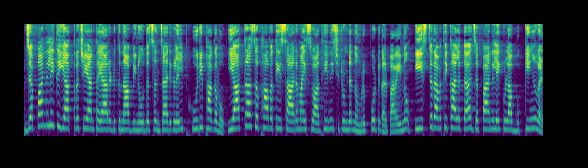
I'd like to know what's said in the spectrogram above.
ജപ്പാനിലേക്ക് യാത്ര ചെയ്യാൻ തയ്യാറെടുക്കുന്ന വിനോദസഞ്ചാരികളിൽ ഭൂരിഭാഗവും യാത്രാ സ്വഭാവത്തെ സാരമായി സ്വാധീനിച്ചിട്ടുണ്ടെന്നും റിപ്പോർട്ടുകൾ പറയുന്നു. ഈസ്റ്റർ അവധിക്കാലത്ത് ജപ്പാനിലേക്കുള്ള ബുക്കിംഗുകൾ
